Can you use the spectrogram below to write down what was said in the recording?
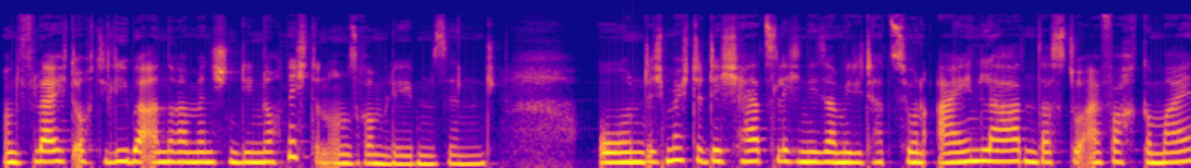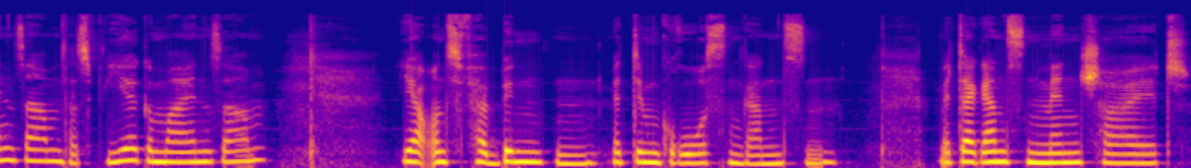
und vielleicht auch die Liebe anderer Menschen, die noch nicht in unserem Leben sind. Und ich möchte dich herzlich in dieser Meditation einladen, dass du einfach gemeinsam, dass wir gemeinsam, ja, uns verbinden mit dem großen Ganzen, mit der ganzen Menschheit,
